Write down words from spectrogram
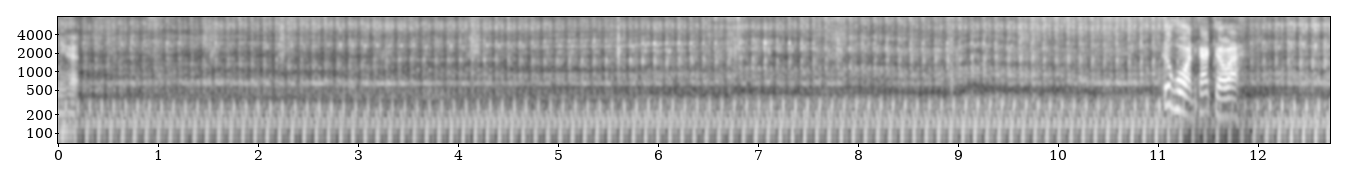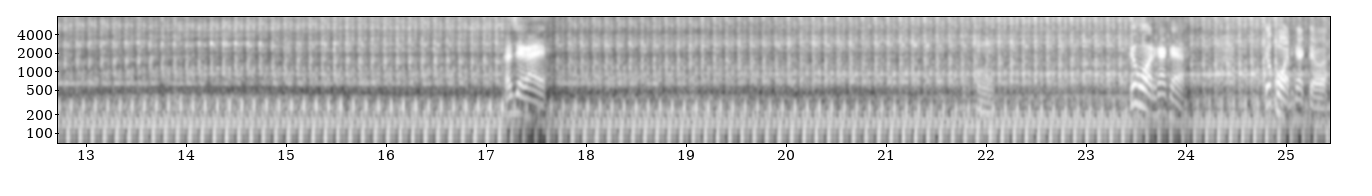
นี่ฮะก็หวดคักเถอะวะเขาจะไง ก็หอดคักแกก็หอดคักแกวะ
